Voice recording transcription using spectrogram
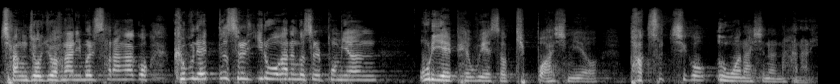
창조주 하나님을 사랑하고 그분의 뜻을 이루어가는 것을 보면 우리의 배후에서 기뻐하시며 박수치고 응원하시는 하나님.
